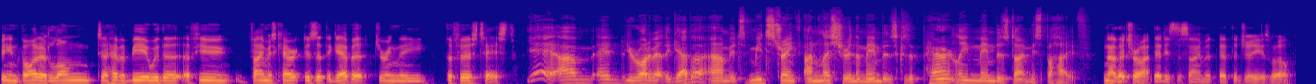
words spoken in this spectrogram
be invited along to have a beer with a, a, few famous characters at the Gabba during the, the first test. Yeah, um, and you're right about the Gabba. Um, it's mid strength unless you're in the members, because apparently members don't misbehave. No, that's right. That is the same at, at the G as well.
